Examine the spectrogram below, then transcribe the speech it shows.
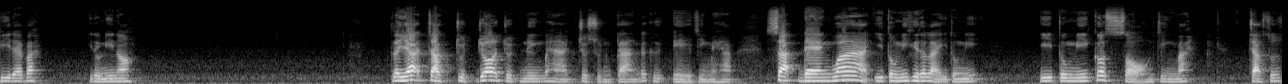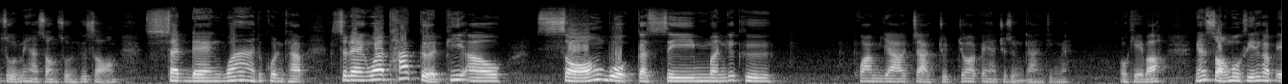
พี่ได้ปะอีตรงนี้เนาะ ระยะจากจุดยอดจุดหนึ่งไปหาจุดศูนย์กลางก็คือ a จริงไหมครับ แสดงว่าอีตรงนี้คือเท่าไหร่อีตรงนี้อีตรงนี้ก็ 2 จริงปะจาก 0 0ไปหา 2 0 คือ 2 แสดงว่าทุกคนครับ แสดงว่าถ้าเกิดพี่เอา 2 บวกกับ c มันก็คือ ความยาวจากจุดยอดไปหาจุดศูนย์กลางจริงไหมโอเคปะงั้น2บวก c เท่ากับ a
